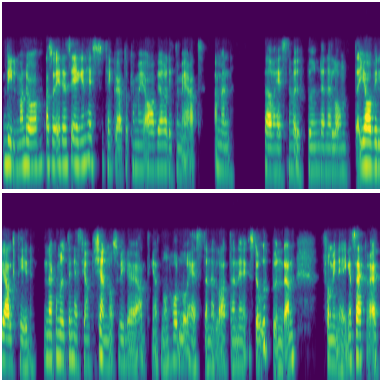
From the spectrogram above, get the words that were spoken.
vill man då, alltså är det ens egen häst så tänker jag att då kan man ju avgöra lite mer att ja, men, behöver hästen vara uppbunden eller inte. Jag vill ju alltid, när jag kommer ut en häst jag inte känner så vill jag antingen att någon håller i hästen eller att den är, står uppbunden för min egen säkerhet.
